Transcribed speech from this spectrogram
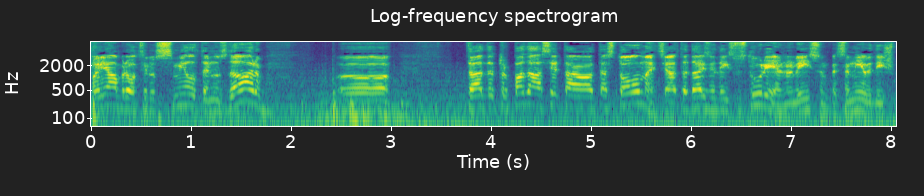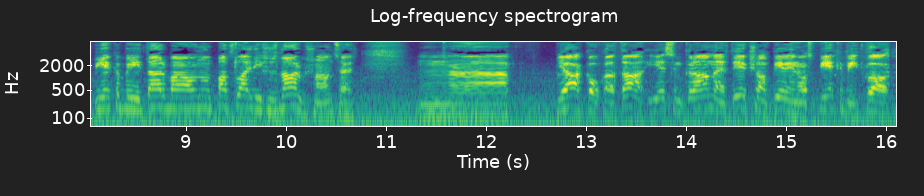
man jābrauc ir uz smilteni uz darbu, tad tur padās ir tā, tas tolmets, jā, tad aizvedīs uz turienu un visu, un pēc tam ievedīšu piekabīt darbā un, un pats laidīšu uz darbu šancēt. Mm, jā, kaut kā tā, iesim krāmēt iekšā un pievienos piekabīt klāt.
